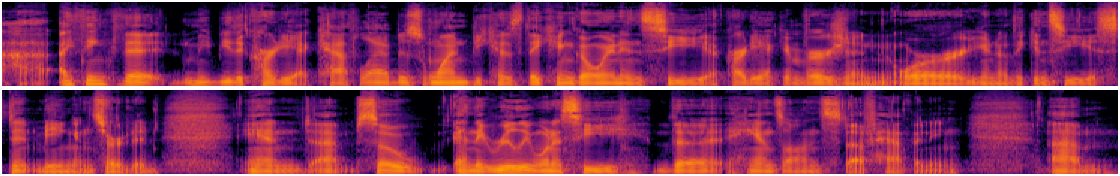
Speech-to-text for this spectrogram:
I think that maybe the cardiac cath lab is one because they can go in and see a cardiac inversion or, you know, they can see a stent being inserted. And um, so, and they really want to see the hands on stuff happening. Um,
